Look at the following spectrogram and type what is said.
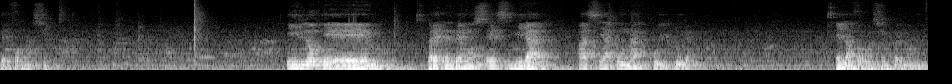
de formación. Y lo que pretendemos es mirar hacia una cultura en la formación permanente.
